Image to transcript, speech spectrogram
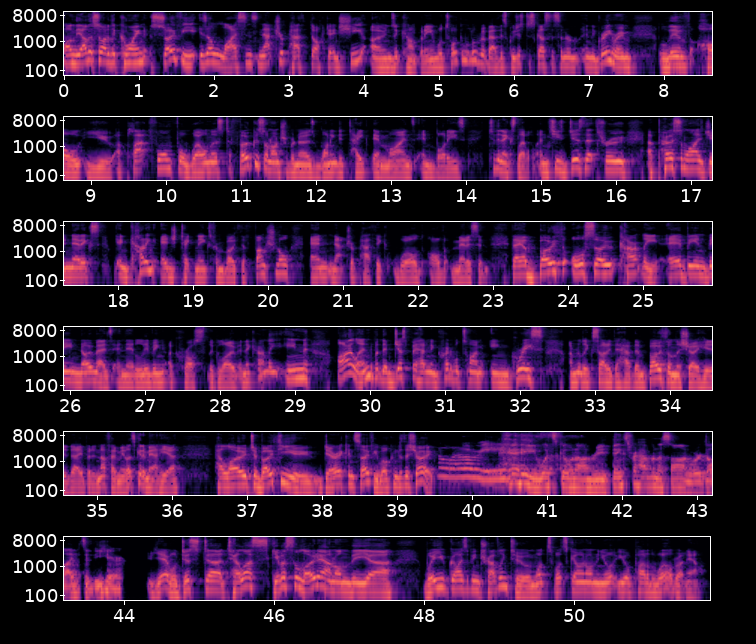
On the other side of the coin, Sophie is a licensed naturopath doctor and she owns a company. And we'll talk a little bit about this. We just discussed this in, in the green room Live Whole You, a platform for wellness to focus on entrepreneurs wanting to take their minds and bodies to the next level. And she does that through a personalized genetics and cutting edge techniques from both the functional and naturopathic world of medicine. They are both also currently Airbnb nomads and they're living across the globe. And they're currently in Ireland, but they've just had an incredible time in Greece. I'm really excited to have them both on the show here today. But enough of me. Let's get them out here. Hello to both of you, Derek and Sophie. Welcome to the show. Hello, Reed. Hey, what's going on, Reed? Thanks for having us on. We're delighted to be here. Yeah, well, just uh, tell us, give us the lowdown on the uh, where you guys have been traveling to and what's what's going on in your your part of the world right now.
